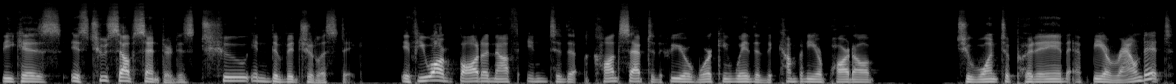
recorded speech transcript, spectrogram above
because it's too self centered, it's too individualistic. If you aren't bought enough into the concept and who you're working with and the company you're part of to want to put in and be around it,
